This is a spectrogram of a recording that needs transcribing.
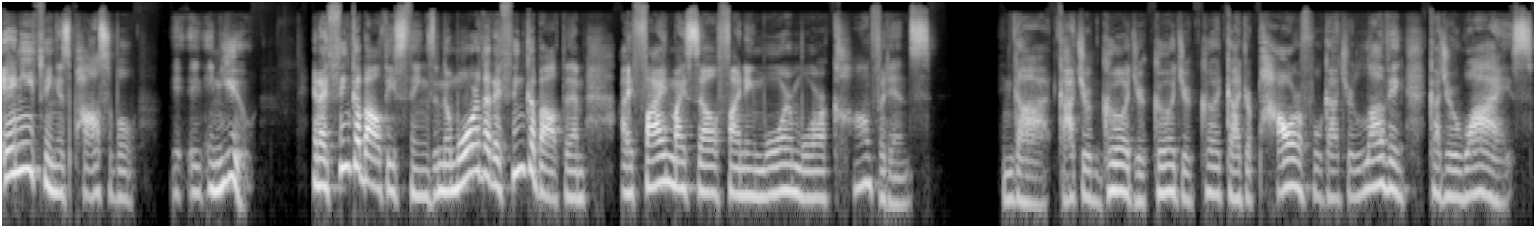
anything is possible in, in you. And I think about these things, and the more that I think about them, I find myself finding more and more confidence in God. God, you're good, you're good, you're good. God, you're powerful. God, you're loving. God, you're wise.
